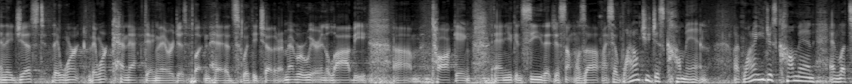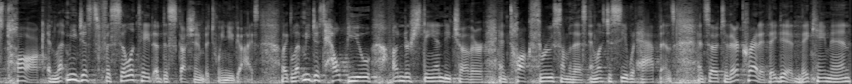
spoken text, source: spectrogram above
and they just they weren't they weren't connecting. They were just butting heads with each other. I remember we were in the lobby um, talking, and you can see that just something was up. I said, "Why don't you just come in? Like, why don't you just come in and let's talk and let me just facilitate a discussion between you guys? Like, let me just help you understand each other." and talk through some of this, and let's just see what happens. And so, to their credit, they did. They came in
